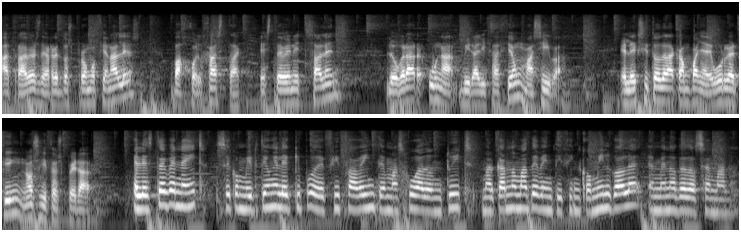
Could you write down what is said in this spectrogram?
a través de retos promocionales, bajo el hashtag Stevenage Challenge, lograr una viralización masiva. El éxito de la campaña de Burger King no se hizo esperar. El Stevenage se convirtió en el equipo de FIFA 20 más jugado en Twitch, marcando más de 25.000 goles en menos de dos semanas.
